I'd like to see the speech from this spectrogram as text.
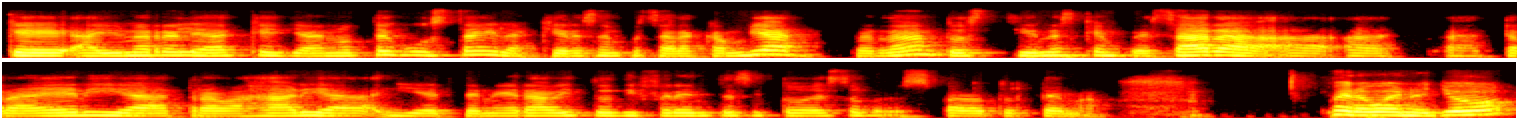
que hay una realidad que ya no te gusta y la quieres empezar a cambiar, ¿verdad? Entonces tienes que empezar a, a, traer y a trabajar y a, y a, tener hábitos diferentes y todo eso, pero eso es para otro tema. Pero bueno, yo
